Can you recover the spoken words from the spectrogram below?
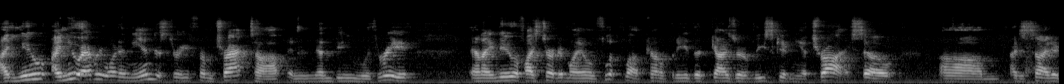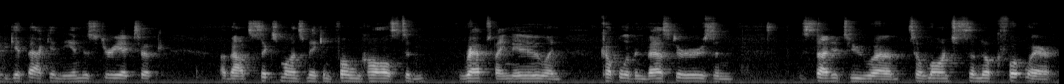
I knew I knew everyone in the industry from Track Top and then being with Reef, and I knew if I started my own flip flop company, that guys would at least give me a try. So um, I decided to get back in the industry. It took about six months making phone calls to reps I knew and a couple of investors, and decided to uh, to launch Sanuk Footwear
